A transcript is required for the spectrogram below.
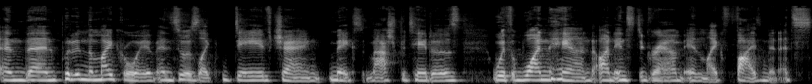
and then put it in the microwave. And so it was like Dave Chang makes mashed potatoes with one hand on Instagram in like five minutes.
